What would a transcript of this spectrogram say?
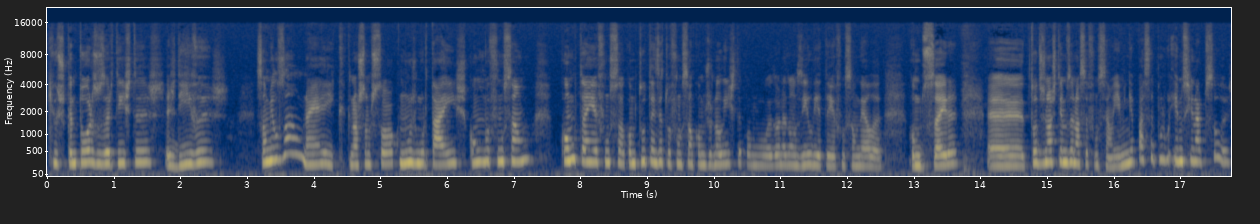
que os cantores, os artistas, as divas são uma ilusão, não é? E que, que nós somos só comuns mortais com uma função como tem a função, como tu tens a tua função como jornalista, como a dona Donzília tem a função dela como doceira, uh, todos nós temos a nossa função e a minha passa por emocionar pessoas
